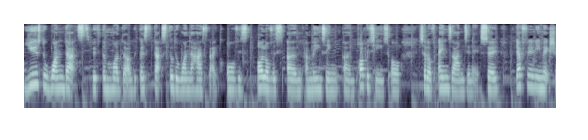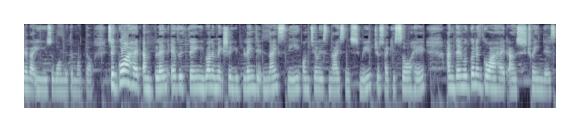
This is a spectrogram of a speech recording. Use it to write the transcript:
use the one that's with the mother because that's still the one that has like all of all of its um, amazing um, properties or sort of enzymes in it. So definitely make sure that you use the one with the model so go ahead and blend everything you want to make sure you blend it nicely until it's nice and smooth just like you saw here and then we're going to go ahead and strain this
